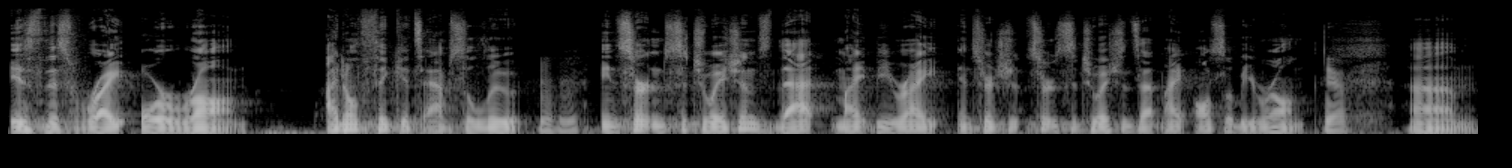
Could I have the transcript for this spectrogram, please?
is this right or wrong i don't think it's absolute in certain situations that might be right in certain certain situations that might also be wrong Yeah. um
